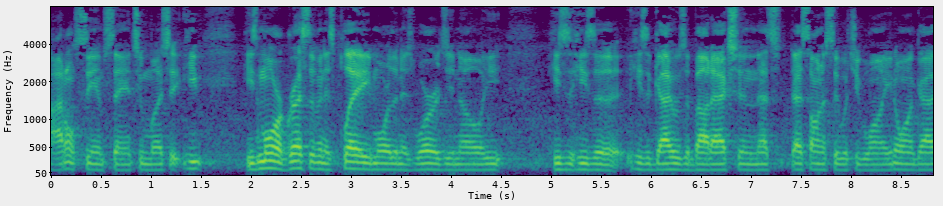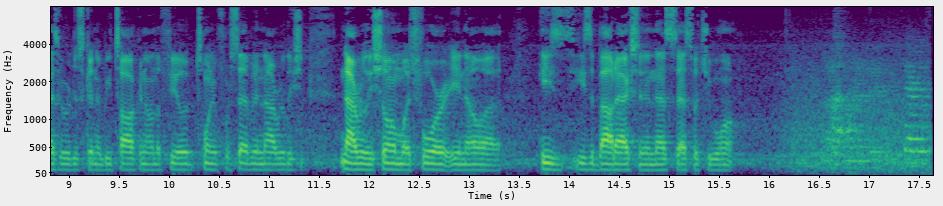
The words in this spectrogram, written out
I don't see him saying too much. He he's more aggressive in his play more than his words. You know, he he's he's a he's a guy who's about action. That's that's honestly what you want. You don't want guys who are just going to be talking on the field twenty four seven, not really not really showing much for it. You know, uh, he's he's about action, and that's that's what you want. There's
